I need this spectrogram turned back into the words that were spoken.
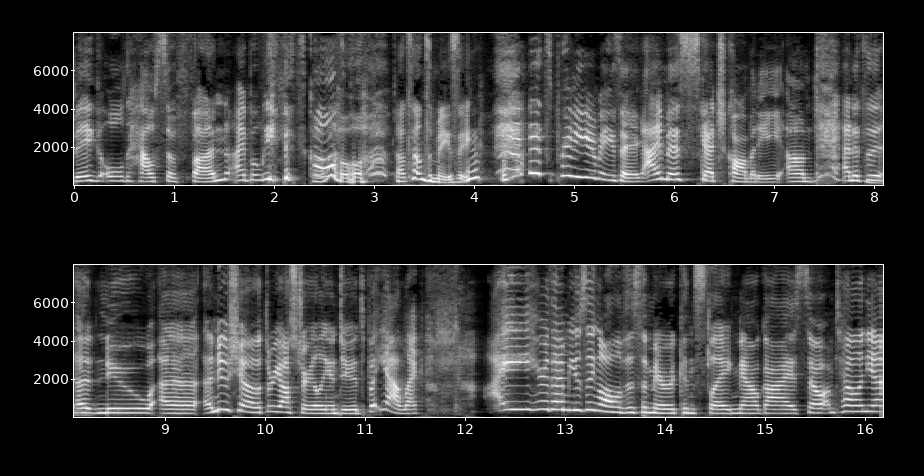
Big Old House of Fun, I believe it's called. Oh, that sounds amazing. It's pretty amazing. I miss sketch comedy. Um, and it's a, a new uh, a new show, three Australian dudes. But yeah, like I hear them using all of this American slang now, guys. So I'm telling you,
